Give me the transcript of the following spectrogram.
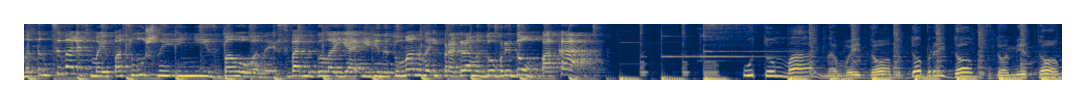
натанцевались мои послушные и не избалованные. С вами была я, Ирина Туманова, и программа «Добрый дом». Пока! У Тумановой дом, добрый дом в доме том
